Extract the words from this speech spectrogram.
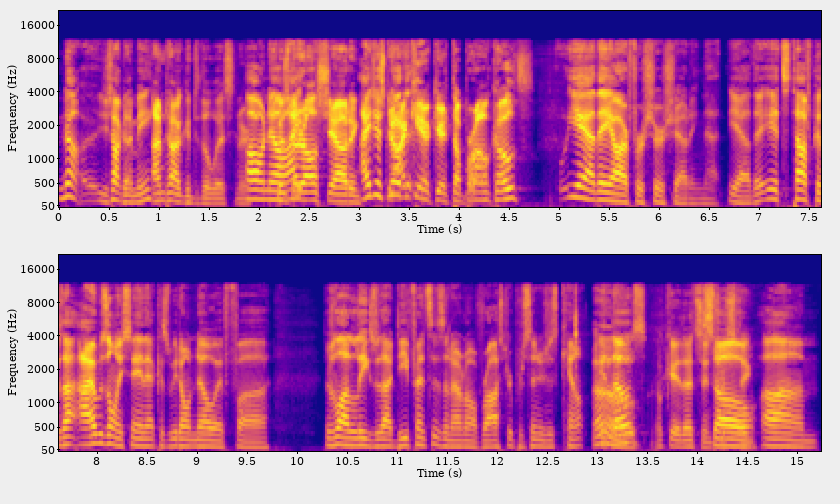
No, you're talking to me. I'm talking to the listener. Oh, no, 'Cause they're I- all shouting. I just know I that- can't get the Broncos. Yeah, they are for sure shouting that. Yeah, they, it's tough because I, I was only saying that because we don't know if uh, there's a lot of leagues without defenses, and I don't know if roster percentages count in those. Oh, okay, that's interesting. So, um,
